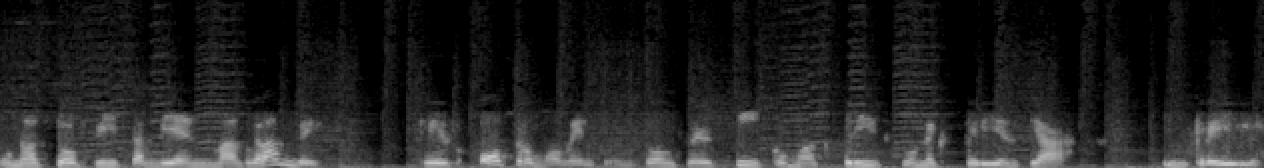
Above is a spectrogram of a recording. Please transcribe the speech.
una Sophie también más grande, que es otro momento. Entonces sí, como actriz fue una experiencia increíble.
